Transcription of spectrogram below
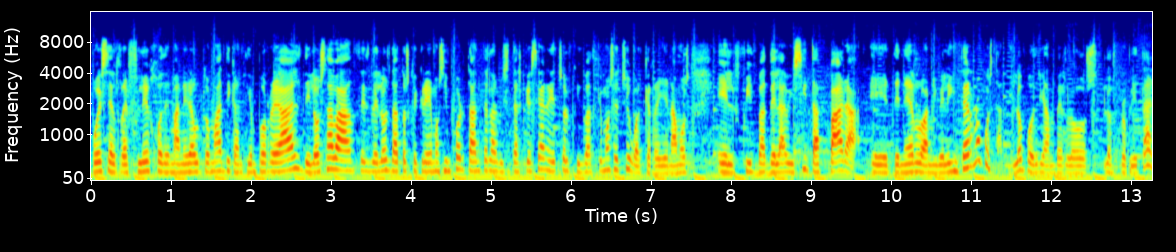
pues el reflejo de manera automática en tiempo real de los avances, de los datos que creemos importantes, las visitas que se han hecho, el feedback que hemos hecho, igual que rellenamos el feedback de la visita para eh, tenerlo a nivel interno, pues también lo podrían ver los, los propietarios.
